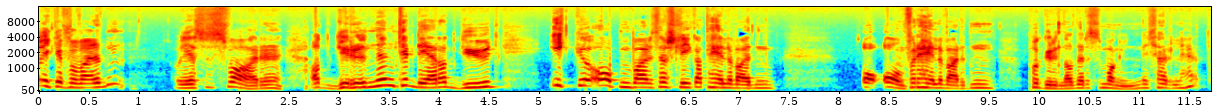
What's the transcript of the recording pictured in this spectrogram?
og ikke for verden? Og Jesus svarer at grunnen til det er at Gud ikke åpenbarer seg slik at hele verden og overfor hele verden pga. deres manglende kjærlighet.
